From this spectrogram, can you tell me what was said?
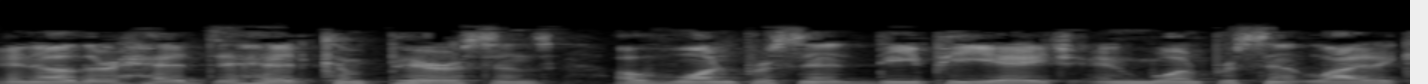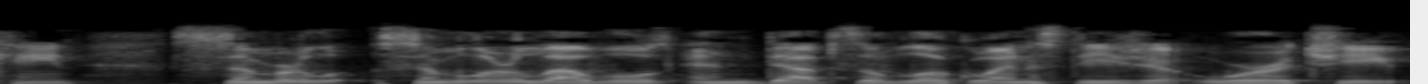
and other head-to-head comparisons of 1% DPH and 1% lidocaine, similar, similar levels and depths of local anesthesia were achieved.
